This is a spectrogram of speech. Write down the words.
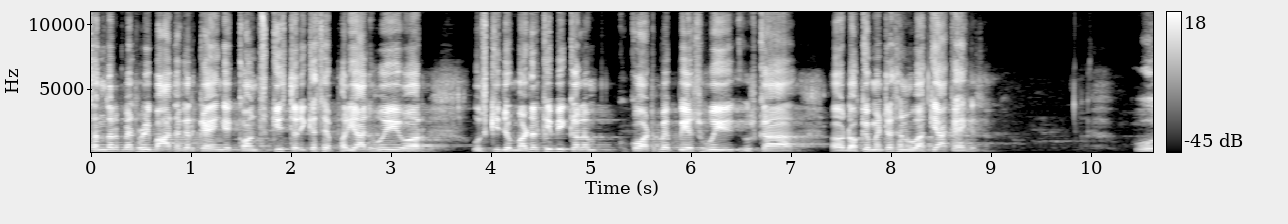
संदर्भ में थोड़ी बात अगर कहेंगे कौन किस तरीके से फरियाद हुई और उसकी जो मर्डर की भी कलम कोर्ट में पेश हुई उसका डॉक्यूमेंटेशन हुआ क्या कहेंगे सर? वो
